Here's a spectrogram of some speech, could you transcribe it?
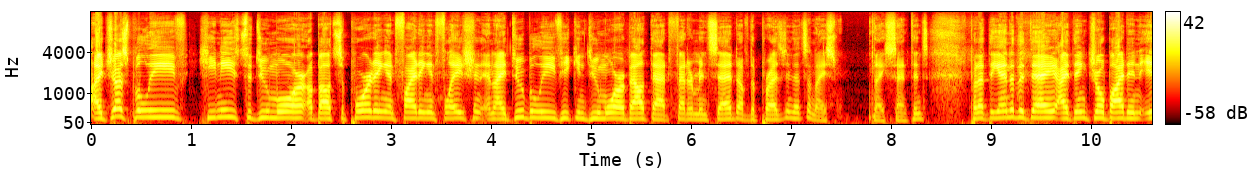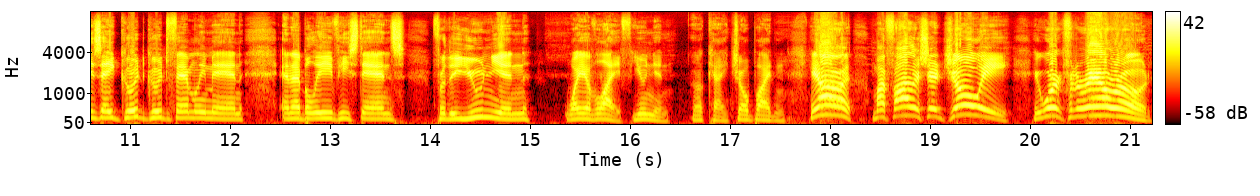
I just believe he needs to do more about supporting and fighting inflation, and I do believe he can do more about that, Fetterman said of the president. That's a nice nice sentence. But at the end of the day, I think Joe Biden is a good, good family man, and I believe he stands for the union way of life. Union. Okay, Joe Biden. You know, my father said, Joey, you worked for the railroad.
